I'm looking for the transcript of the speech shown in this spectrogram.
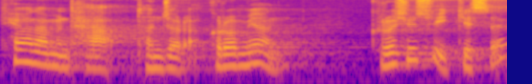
태어나면 다 던져라. 그러면 그러실 수 있겠어요?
